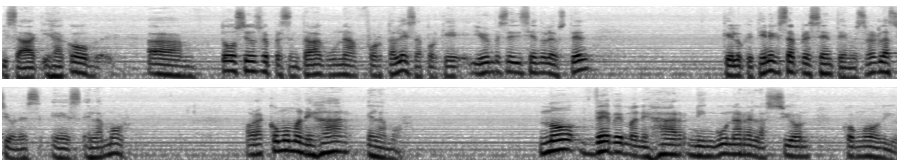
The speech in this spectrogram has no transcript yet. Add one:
Isaac y Jacob. Todos ellos representaban una fortaleza, porque yo empecé diciéndole a usted que lo que tiene que estar presente en nuestras relaciones es el amor. Ahora, ¿cómo manejar el amor? no debe manejar ninguna relación con odio.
